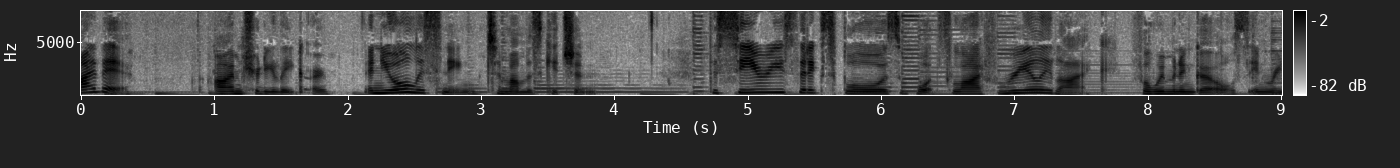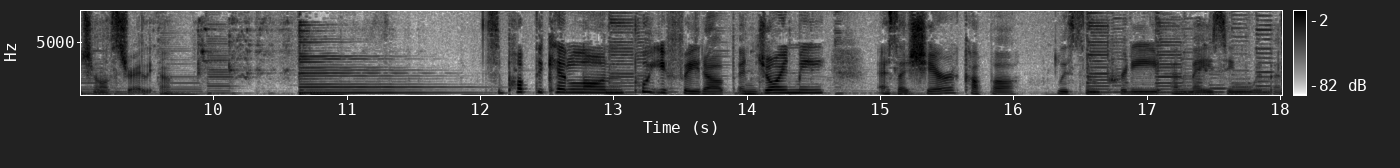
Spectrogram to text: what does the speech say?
Hi there, I'm Trudy Ligo, and you're listening to Mama's Kitchen, the series that explores what's life really like for women and girls in regional Australia. So pop the kettle on, put your feet up, and join me as I share a cuppa with some pretty amazing women.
